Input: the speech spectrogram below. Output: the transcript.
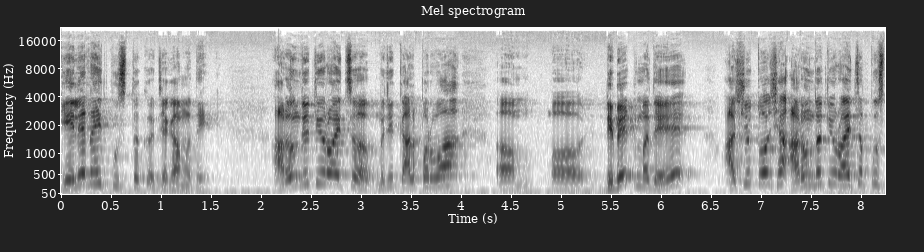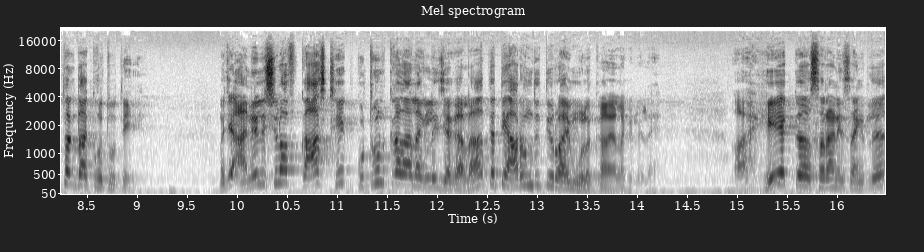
गेले नाहीत पुस्तकं जगामध्ये. अरुंधती रॉयचं म्हणजे काल परवा डिबेटमध्ये आशुतोष हे अरुंधती रॉयचं पुस्तक दाखवत होते. म्हणजे अनालिसिन ऑफ कास्ट हे कुठून कळायला लागले जगाला? तर ते अरुंधती रॉयमुळं कळायला लागलेलं आहे. हे एक सरांनी सांगितलं.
